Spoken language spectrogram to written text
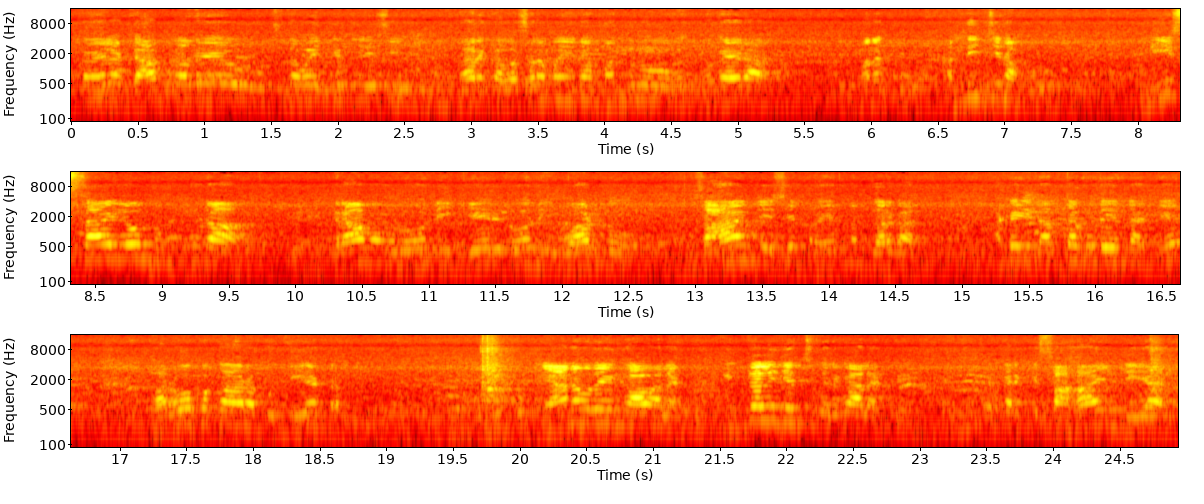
ఒకవేళ డాక్టర్లే ఉచిత వైద్యం చేసి దానికి అవసరమైన మందులు వగైరా మనకు అందించినప్పుడు నీ స్థాయిలో నువ్వు కూడా గ్రామంలో నీ కేరిలో నీ వార్డులో సహాయం చేసే ప్రయత్నం జరగాలి. అంటే ఇదంతా కూడా ఏంటంటే పరోపకార బుద్ధి అంటారు. మీకు జ్ఞానోదయం కావాలంటే ఇంటెలిజెన్స్ పెరగాలంటే ఒకరికి సహాయం చేయాలి.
